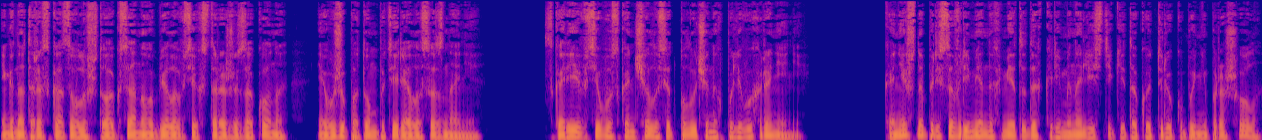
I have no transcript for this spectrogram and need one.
Игнат рассказывал, что Оксана убила всех стражей закона и уже потом потеряла сознание. Скорее всего, скончалась от полученных пулевых ранений. Конечно, при современных методах криминалистики такой трюк бы не прошел,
